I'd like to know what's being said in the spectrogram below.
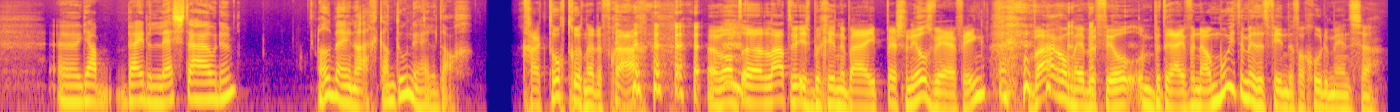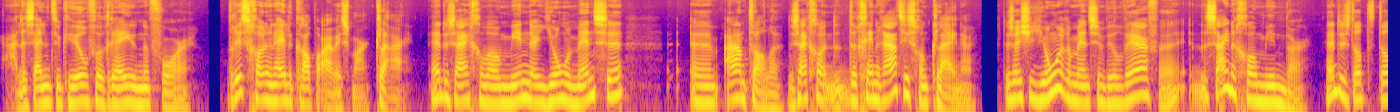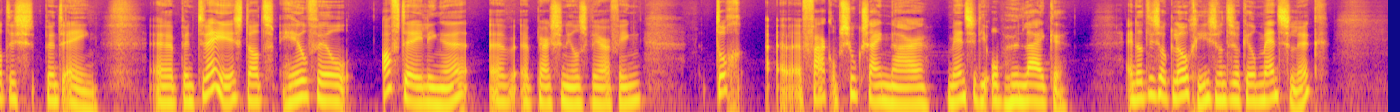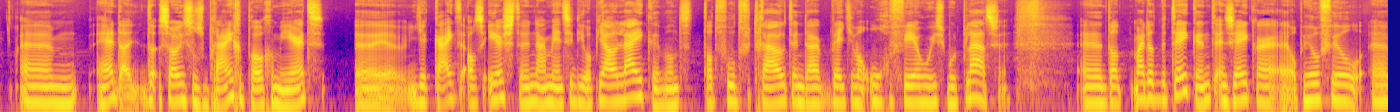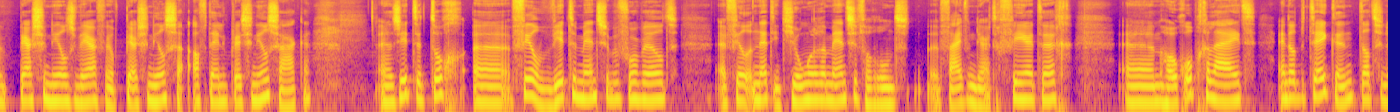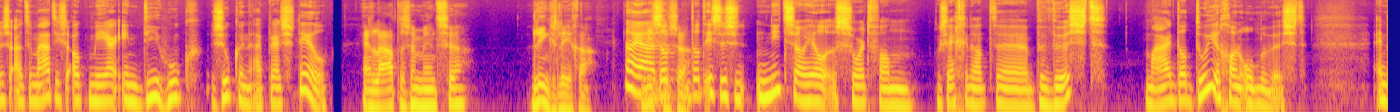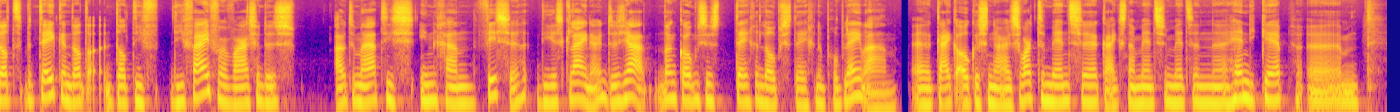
uh, ja, bij de les te houden. Wat ben je nou eigenlijk aan het doen de hele dag? Ga ik toch terug naar de vraag. Eh, want uh, laten we eens beginnen bij personeelswerving. Waarom hebben veel bedrijven nou moeite met het vinden van goede mensen? Ja, er zijn natuurlijk heel veel redenen voor. Er is gewoon een hele krappe arbeidsmarkt, klaar. er zijn gewoon minder jonge mensen aantallen. Er zijn gewoon, de generatie is gewoon kleiner. Dus als je jongere mensen wil werven, dan zijn er gewoon minder. dus dat, dat is punt één. Uh, punt twee is dat heel veel afdelingen uh, personeelswerving toch uh, vaak op zoek zijn naar mensen die op hun lijken. En dat is ook logisch, want het is ook heel menselijk. Um, dat, zo is ons brein geprogrammeerd. je kijkt als eerste naar mensen die op jou lijken, want dat voelt vertrouwd en daar weet je wel ongeveer hoe je ze moet plaatsen. Uh, dat, maar dat betekent, en zeker eh, op heel veel personeelswerven of personeelsafdeling personeelszaken, uh, zitten toch veel witte mensen bijvoorbeeld, veel net iets jongere mensen van rond 35, 40, um, hoog opgeleid. En dat betekent dat ze dus automatisch ook meer in die hoek zoeken naar personeel. En laten ze mensen links liggen? Nou ja, dat, dat, is dus niet zo heel een soort van, hoe zeg je dat, bewust. Maar dat doe je gewoon onbewust. En dat betekent dat, dat die, die vijver waar ze dus automatisch in gaan vissen, die is kleiner. Dus ja, dan komen ze tegen, lopen ze tegen een probleem aan. Uh, kijk ook eens naar zwarte mensen. Kijk eens naar mensen met een uh, handicap. Uh,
